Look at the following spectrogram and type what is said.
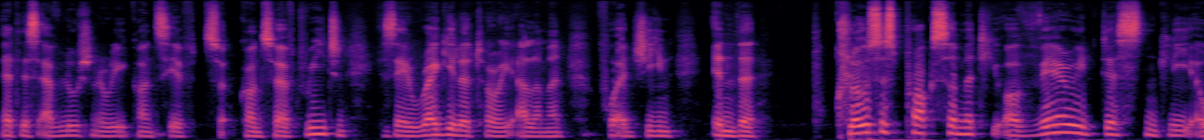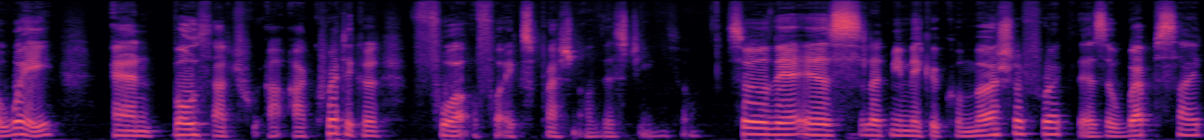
that this evolutionarily conserved, conserved region is a regulatory element for a gene in the closest proximity or very distantly away, and both are, are critical for, for expression of this gene. So, so there is, let me make a commercial for it. There's a website,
